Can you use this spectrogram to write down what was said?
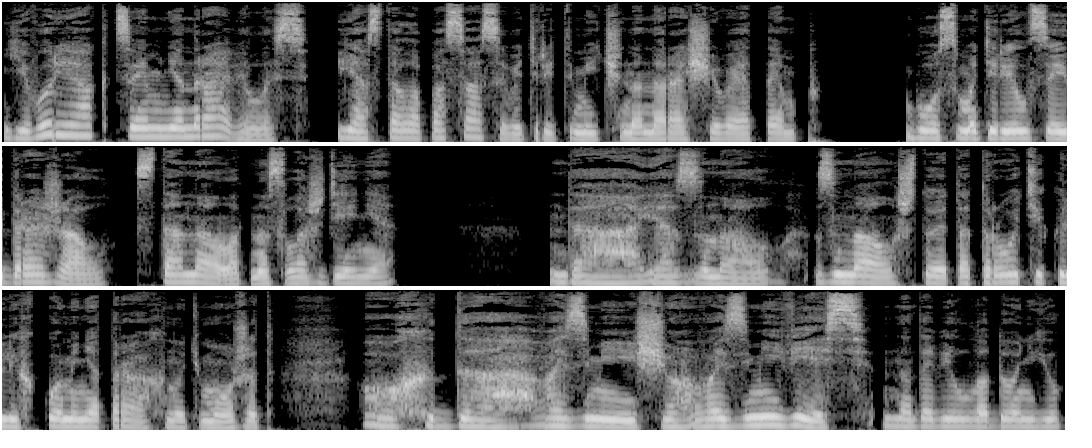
Его реакция мне нравилась. Я стала посасывать ритмично, наращивая темп. Босс матерился и дрожал, стонал от наслаждения. «Да, я знал, знал, что этот ротик легко меня трахнуть может. Ох, да, возьми еще, возьми весь», — надавил ладонью.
